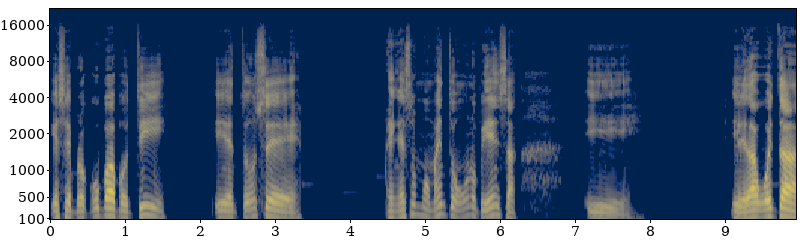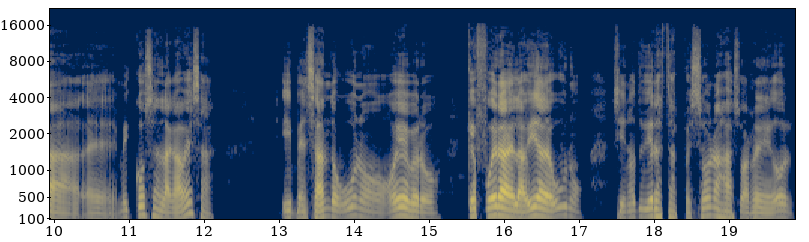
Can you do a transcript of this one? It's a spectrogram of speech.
que se preocupa por ti. Y entonces, en esos momentos uno piensa y y le da vuelta eh, mil cosas en la cabeza. Y pensando uno, oye, pero ¿qué fuera de la vida de uno si no tuviera estas personas a su alrededor?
